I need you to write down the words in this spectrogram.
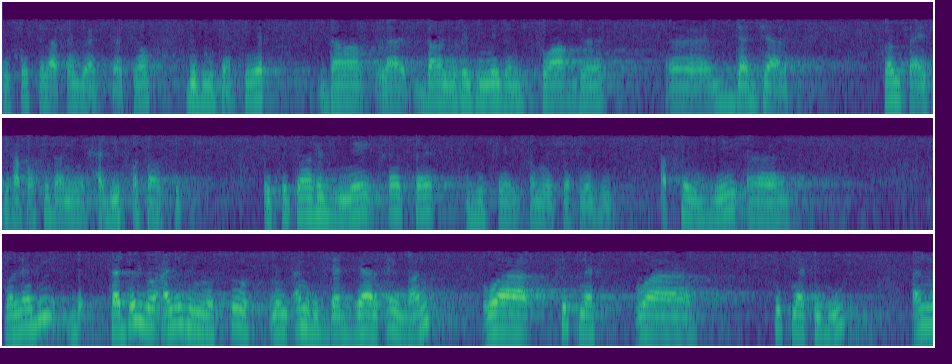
et ça c'est la fin de la citation d'Ibn Kathir dans, la, dans le résumé de l'histoire de euh, Dajjal comme ça a été rapporté dans les hadiths authentiques et c'est un résumé très très utile comme le chef le dit après il dit euh, والذي تدل عليه النصوص من أمر الدجال أيضا وفتنة وفتنته أن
